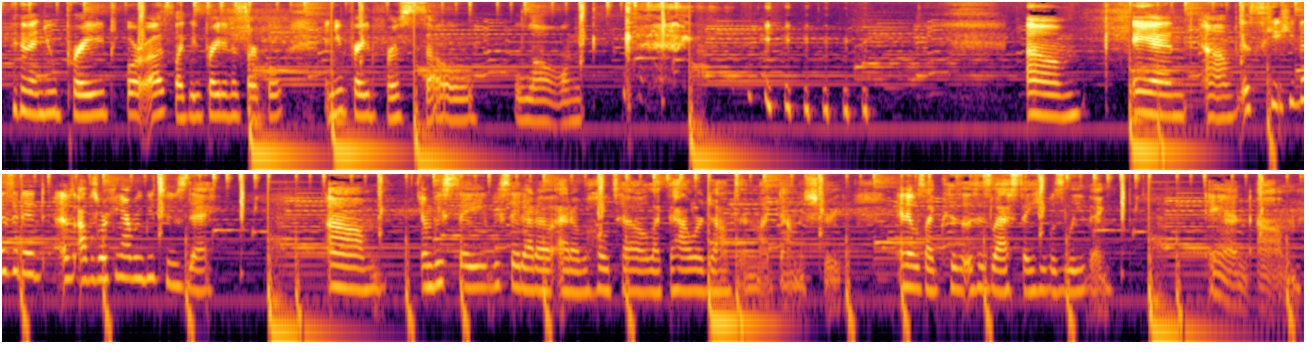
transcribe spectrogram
and then you prayed for us, like we prayed in a circle, and you prayed for so long. um and um he, he visited I I was working at Ruby Tuesday. Um and we stayed we stayed at a at a hotel like the Howard Johnson like down the street and it was like his his last day he was leaving and um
